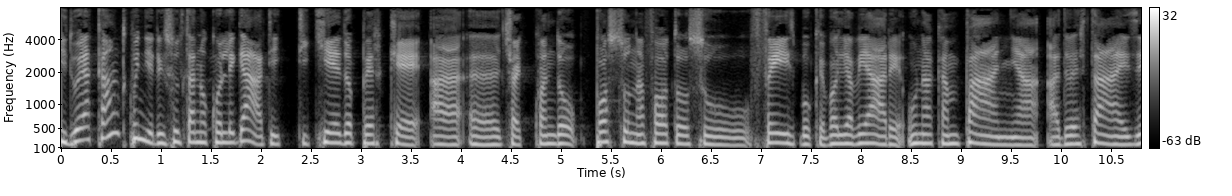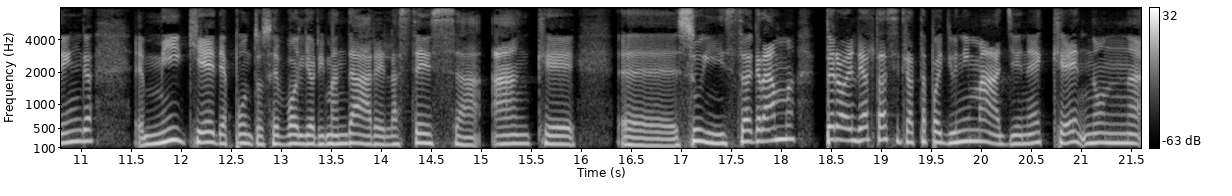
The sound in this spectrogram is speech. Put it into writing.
I due account quindi risultano collegati, ti chiedo perché, eh, cioè quando posto una foto su Facebook e voglio avviare una campagna advertising, eh, mi chiede appunto se voglio rimandare la stessa anche eh, su Instagram, però in realtà si tratta poi di un'immagine che non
